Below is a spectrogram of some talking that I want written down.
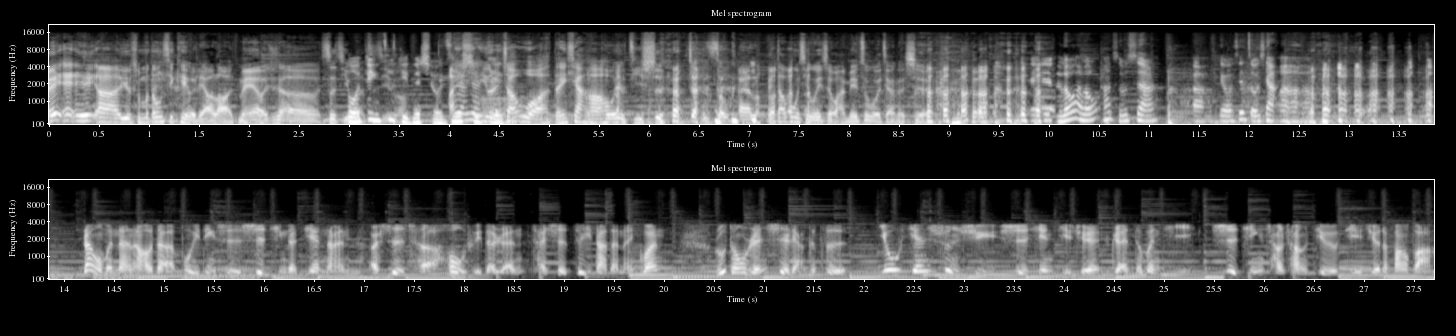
哎哎哎啊，有什么东西可以聊了？没有，就是呃自己锁定自己的手哎呀呀，机世界。有人找我啊，等一下哈，我有急事，这样走开了。哎到目前为止我还没做过这样的事。哎，hello hello 啊，什么事啊？啊，给我先走一下啊啊啊！让我们难熬的不一定是事情的艰难，而是扯后腿的人才是最大的难关。如同人事两个字，优先顺序是先解决人的问题，事情常常就有解决的方法。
